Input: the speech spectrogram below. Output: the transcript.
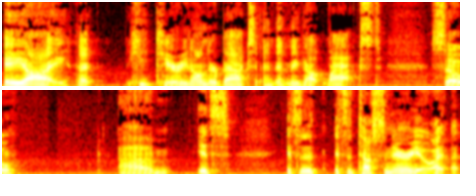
AI that he carried on their backs, and then they got waxed. So, um, it's it's a it's a tough scenario. I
